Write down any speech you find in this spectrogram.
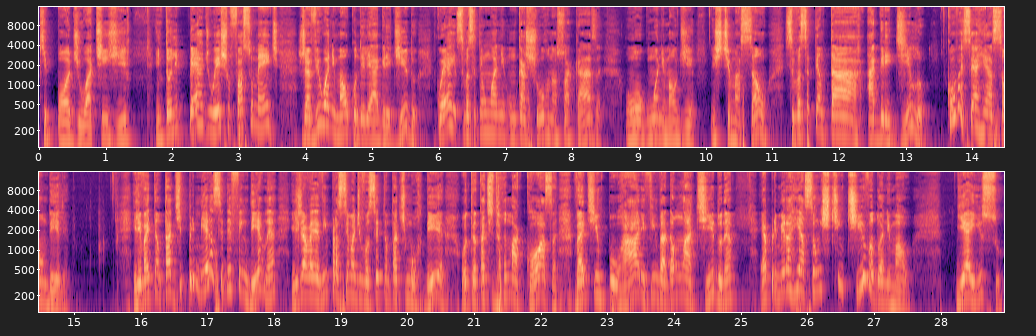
que pode o atingir. Então ele perde o eixo facilmente. Já viu o animal quando ele é agredido? É, se você tem um, um cachorro na sua casa ou algum animal de estimação, se você tentar agredi-lo, qual vai ser a reação dele? Ele vai tentar de primeira se defender, né? Ele já vai vir para cima de você, tentar te morder, ou tentar te dar uma coça, vai te empurrar, enfim, vai dar um latido, né? É a primeira reação instintiva do animal. E é isso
